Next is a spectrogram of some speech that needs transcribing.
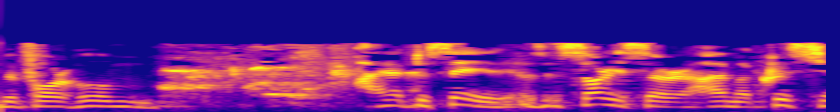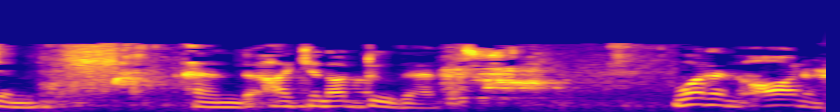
before whom I had to say, sorry sir, I'm a Christian and I cannot do that. What an honor.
